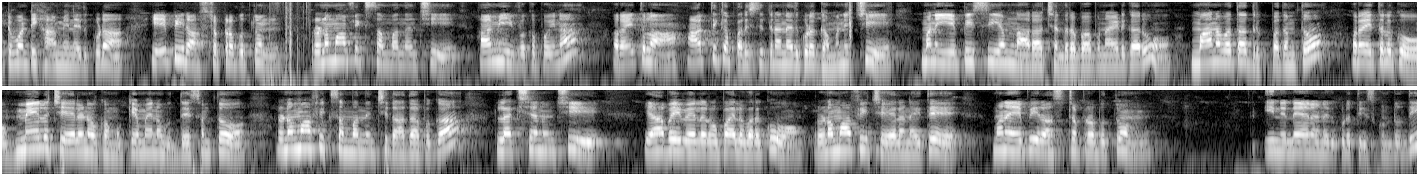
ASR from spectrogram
ఎటువంటి హామీ అనేది కూడా ఏపీ రాష్ట్ర ప్రభుత్వం రుణమాఫీకి సంబంధించి హామీ ఇవ్వకపోయినా రైతుల ఆర్థిక పరిస్థితిని అనేది కూడా గమనించి మన ఏపీ సీఎం నారా చంద్రబాబు నాయుడు గారు మానవతా దృక్పథంతో రైతులకు మేలు చేయాలని ఒక ముఖ్యమైన ఉద్దేశంతో రుణమాఫీకి సంబంధించి దాదాపుగా లక్ష నుంచి యాభై వేల రూపాయల వరకు రుణమాఫీ చేయాలని అయితే మన ఏపీ రాష్ట్ర ప్రభుత్వం ఈ నిర్ణయాలు అనేది కూడా తీసుకుంటుంది.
